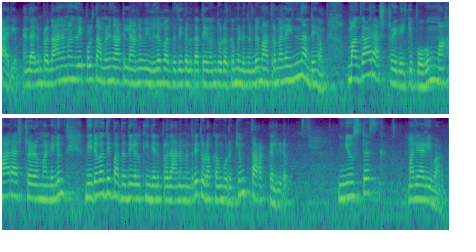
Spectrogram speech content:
കാര്യം. എന്തായാലും പ്രധാനമന്ത്രി ഇപ്പോൾ തമിഴ്നാട്ടിലാണ് വിവിധ പദ്ധതികൾക്ക് അദ്ദേഹം തുടക്കമിടുന്നുണ്ട് മാത്രമല്ല ഇന്ന് അദ്ദേഹം മഹാരാഷ്ട്രയിലേക്ക് പോകും. മഹാരാഷ്ട്രയുടെ മണ്ണിലും നിരവധി പദ്ധതികൾക്ക് ഇന്ത്യൻ പ്രധാനമന്ത്രി തുടക്കം കുറിക്കും തറക്കല്ലിടും. ന്യൂസ് ഡെസ്ക് മലയാളി വാർത്ത.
